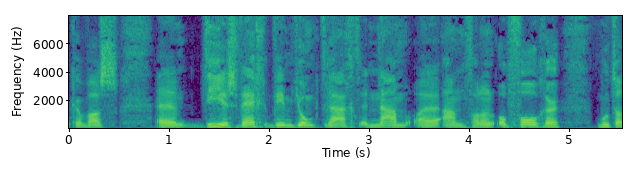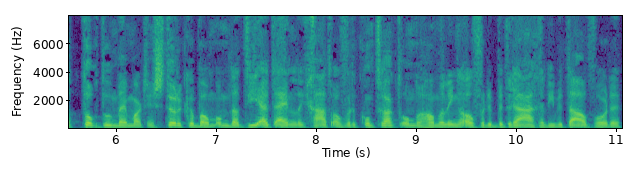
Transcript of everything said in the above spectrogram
was. Eh, die is weg. Wim Jonk draagt een naam eh, aan van een opvolger. Moet dat toch doen bij Martin Sturkenboom, omdat die uiteindelijk gaat over de contractonderhandelingen, over de bedragen die betaald worden.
